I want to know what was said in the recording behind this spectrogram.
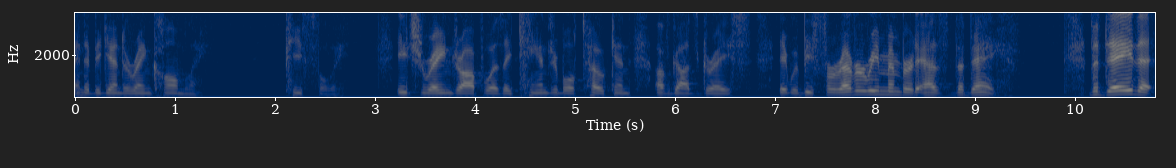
And it began to rain calmly, peacefully. Each raindrop was a tangible token of God's grace. It would be forever remembered as the day. The day that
